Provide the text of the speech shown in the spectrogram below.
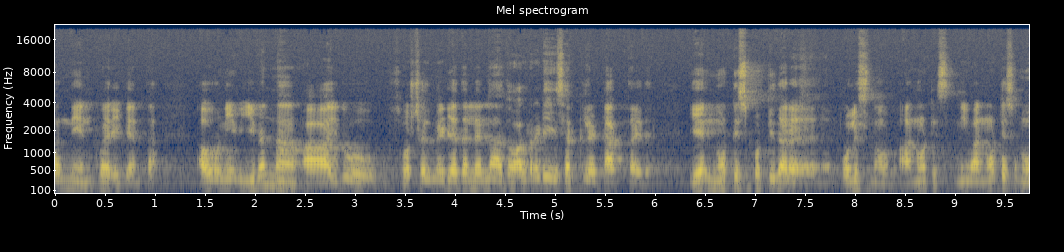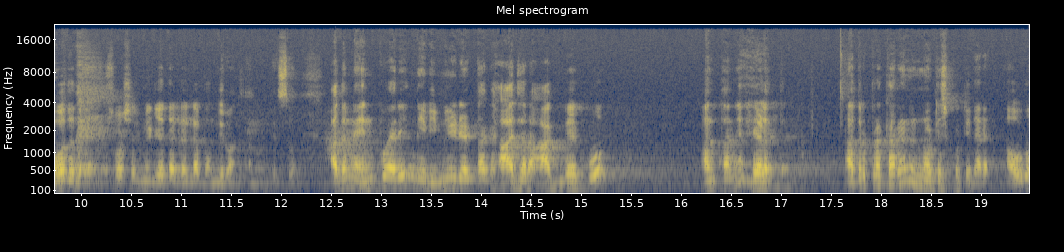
ಬನ್ನಿ ಎನ್ಕ್ವೈರಿಗೆ ಅಂತ. ಅವರು ನೀವು ಈವನ್ ಆ ಇದು ಸೋಷಿಯಲ್ ಮೀಡಿಯಾದಲ್ಲೆಲ್ಲ ಅದು ಆಲ್ರೆಡಿ ಸರ್ಕ್ಯುಲೇಟ್ ಆಗ್ತಾ ಇದೆ. ಏನು ನೋಟಿಸ್ ಕೊಟ್ಟಿದ್ದಾರೆ ಪೊಲೀಸ್ನವರು ಆ ನೋಟಿಸ್ ನೀವು ಆ ನೋಟಿಸ್ ಓದಿದ್ರೆ ಸೋಷಿಯಲ್ ಮೀಡಿಯಾದಲ್ಲೆಲ್ಲ ಬಂದಿರುವಂಥ ನೋಟಿಸು ಅದನ್ನ ಎನ್ಕ್ವೈರಿ ನೀವು ಇಮಿಡಿಯೇಟ್ ಆಗಿ ಹಾಜರು ಆಗಬೇಕು ಅಂತಾನೆ ಹೇಳುತ್ತೆ. ಅದ್ರ ಪ್ರಕಾರನೇ ನೋಟಿಸ್ ಕೊಟ್ಟಿದ್ದಾರೆ. ಅವರು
